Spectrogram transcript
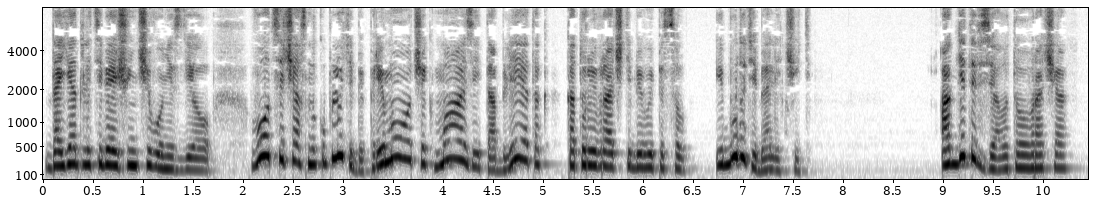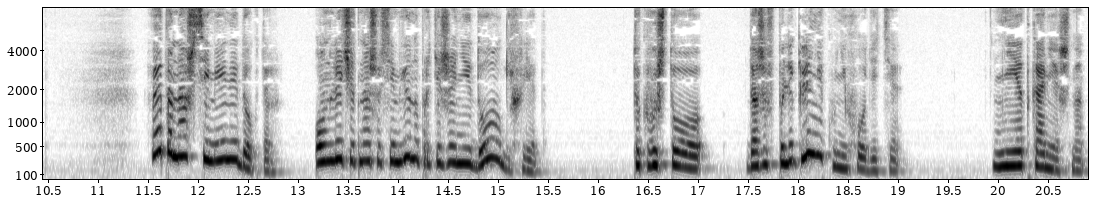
Да я для тебя еще ничего не сделал. Вот сейчас накуплю тебе примочек, мазей, таблеток, которые врач тебе выписал, и буду тебя лечить. А где ты взял этого врача? Это наш семейный доктор. Он лечит нашу семью на протяжении долгих лет. Так вы что, даже в поликлинику не ходите? Нет, конечно,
